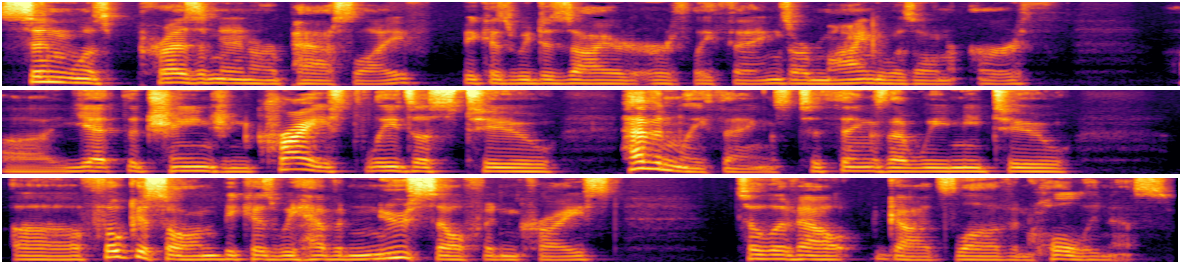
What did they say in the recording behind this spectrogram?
Sin was present in our past life because we desired earthly things. Our mind was on earth. Uh, yet the change in Christ leads us to heavenly things, to things that we need to uh, focus on because we have a new self in Christ to live out God's love and holiness.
